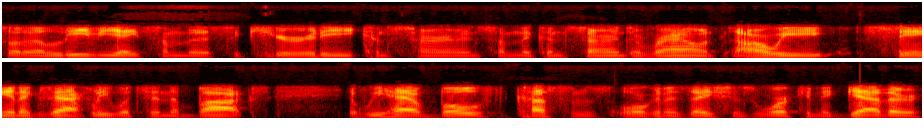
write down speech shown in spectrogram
sort of alleviate some of the security concerns, some of the concerns around are we seeing exactly what's in the box. If we have both customs organizations working together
